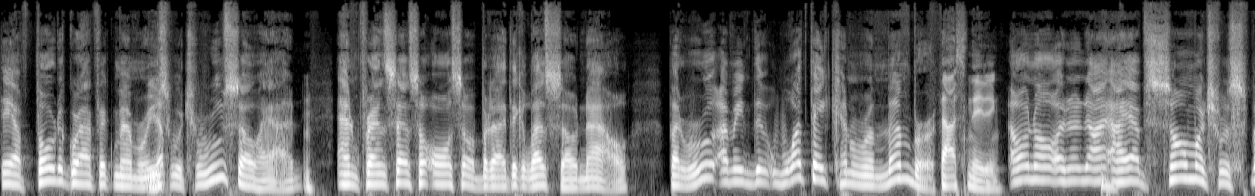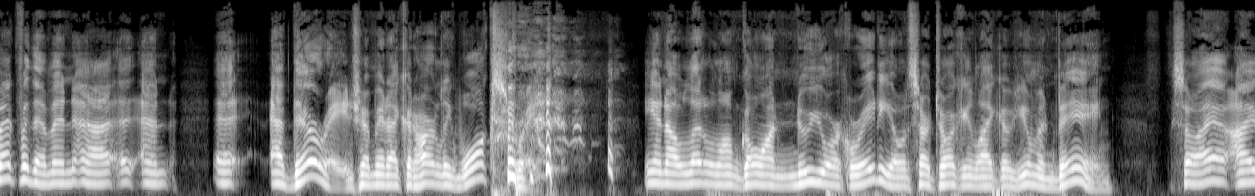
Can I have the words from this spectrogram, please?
they have photographic memories, Yep. which Russo had, and Francesa also, but I think less so now. But Ru- I mean, the, what they can remember. Fascinating. Oh no, and, and I, I have so much respect for them, and uh, and uh, at their age, I mean, I could hardly walk straight. you know, let alone go on New York radio and start talking like a human being. So I I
